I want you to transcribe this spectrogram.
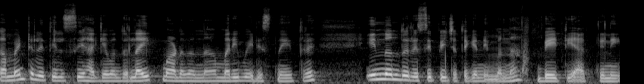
ಕಮೆಂಟಲ್ಲಿ ತಿಳಿಸಿ, ಹಾಗೆ ಒಂದು ಲೈಕ್ ಮಾಡೋದನ್ನು ಮರಿಬೇಡಿ ಸ್ನೇಹಿತರೆ. ಇನ್ನೊಂದು ರೆಸಿಪಿ ಜೊತೆಗೆ ನಿಮ್ಮನ್ನು ಭೇಟಿ ಆಗ್ತೀನಿ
